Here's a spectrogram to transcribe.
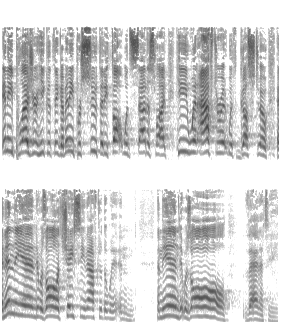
any pleasure he could think of, any pursuit that he thought would satisfy, he went after it with gusto. And in the end, it was all a chasing after the wind. In the end, it was all vanity.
